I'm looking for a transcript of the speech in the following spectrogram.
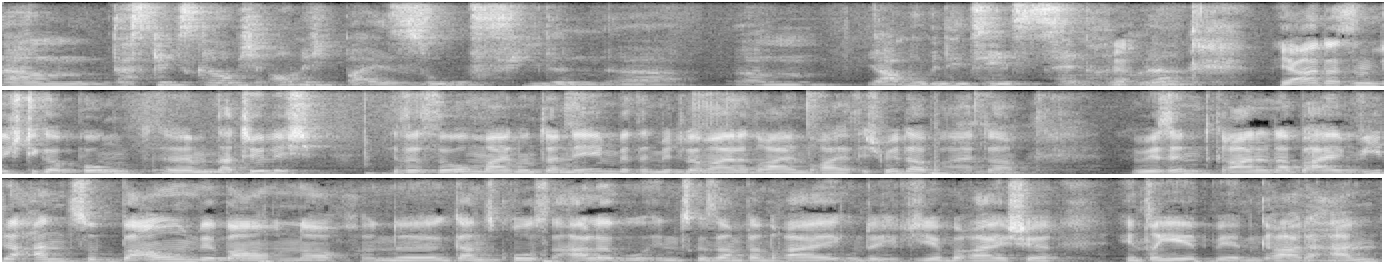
Ähm, das gibt es, glaube ich, auch nicht bei so vielen äh, ähm, ja, Mobilitätszentren, ja. oder? Ja, das ist ein wichtiger Punkt. Ähm, natürlich ist es so, mein Unternehmen, wir sind mittlerweile 33 Mitarbeiter. Wir sind gerade dabei, wieder anzubauen. Wir bauen noch eine ganz große Halle, wo insgesamt dann drei unterschiedliche Bereiche integriert werden, gerade an.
